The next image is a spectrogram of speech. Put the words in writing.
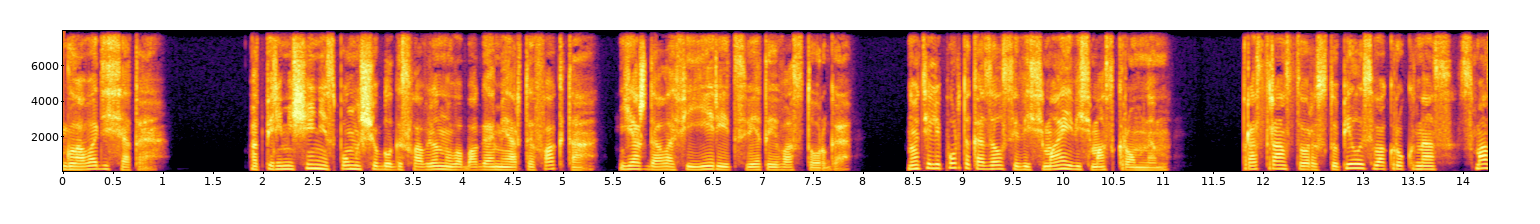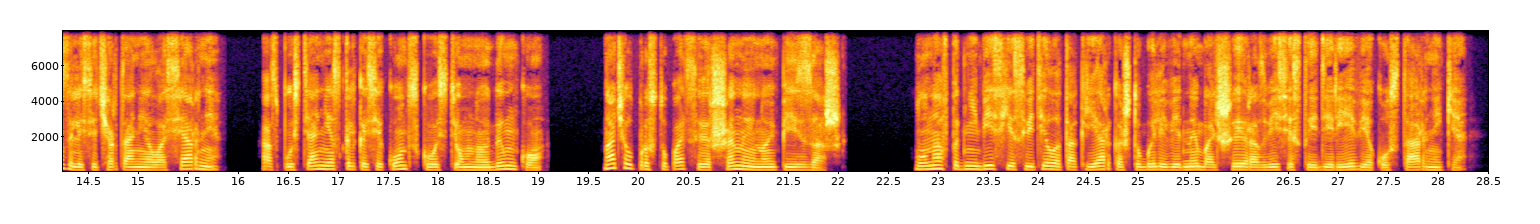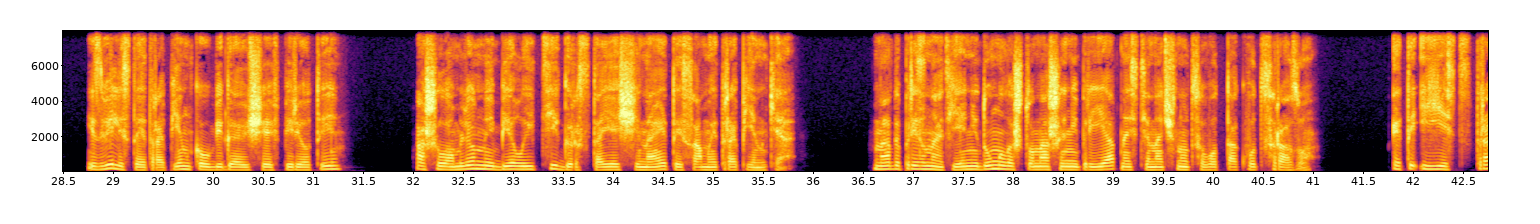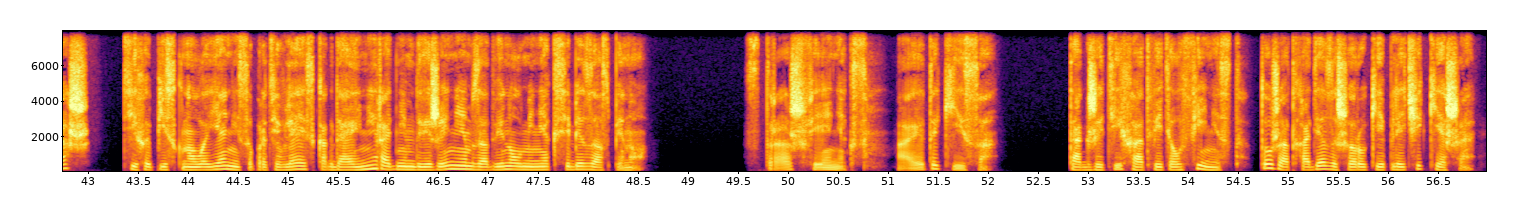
Глава 10. От перемещения с помощью благословленного богами артефакта я ждала феерии цвета и восторга. Но телепорт оказался весьма и весьма скромным. Пространство расступилось вокруг нас, смазались очертания лосярни, а спустя несколько секунд сквозь темную дымку начал проступать совершенно иной пейзаж. Луна в Поднебесье светила так ярко, что были видны большие развесистые деревья, кустарники — извилистая тропинка, убегающая вперед, и ошеломленный белый тигр, стоящий на этой самой тропинке. Надо признать, я не думала, что наши неприятности начнутся вот так вот сразу. «Это и есть страж?» — тихо пискнула я, не сопротивляясь, когда Айнир одним движением задвинул меня к себе за спину. «Страж Феникс, а это киса». Так же тихо ответил Финист, тоже отходя за широкие плечи Кеша —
